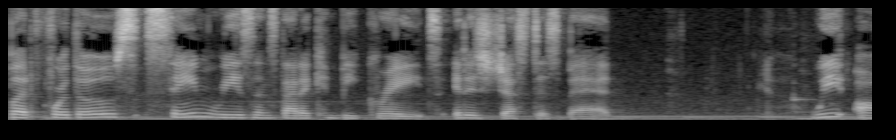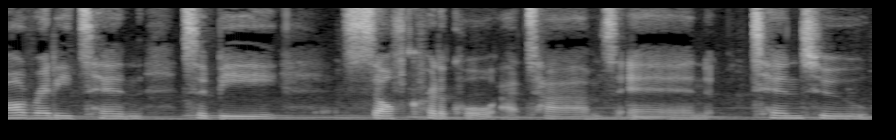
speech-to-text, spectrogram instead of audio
But for those same reasons that it can be great, it is just as bad. We already tend to be self critical at times and tend to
